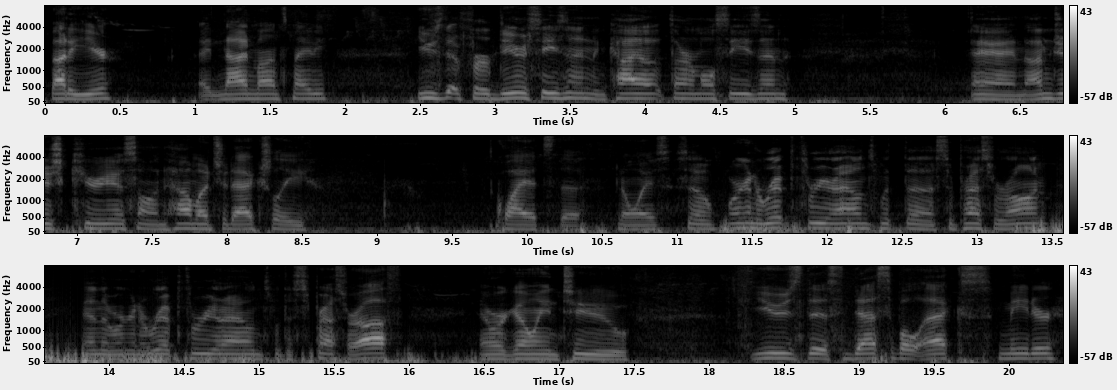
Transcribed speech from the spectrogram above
about a year, eight, nine months maybe. Used it for deer season and coyote thermal season. And I'm just curious on how much it actually quiets the noise. So we're to rip three rounds with the suppressor on, and then we're to rip three rounds with the suppressor off. And we're going to use this Decibel X meter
